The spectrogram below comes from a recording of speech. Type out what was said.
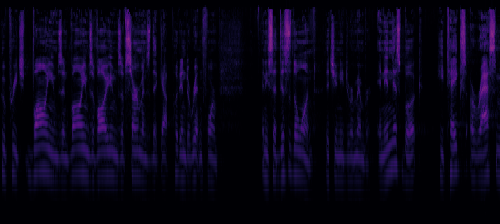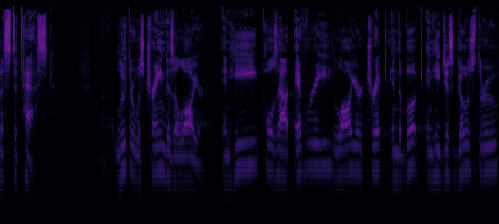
who preached volumes and volumes and volumes of sermons that got put into written form. And he said, This is the one that you need to remember. And in this book, he takes Erasmus to task. Uh, Luther was trained as a lawyer, and he pulls out every lawyer trick in the book, and he just goes through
